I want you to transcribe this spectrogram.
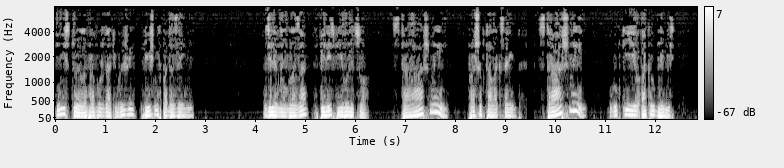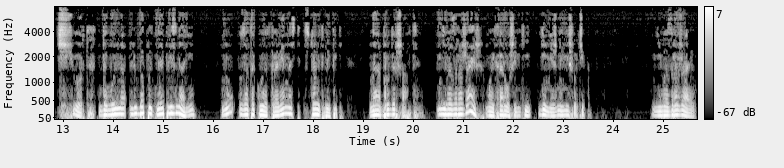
и не стоило пробуждать у рыжей лишних подозрений. Зеленые глаза впились в его лицо. «Страшный!» — прошептал Аксарин. «Страшный!» Губки ее округлились. «Черт, довольно любопытное признание. Ну, за такую откровенность стоит выпить. На брудершафт. Не возражаешь, мой хорошенький денежный мешочек?» «Не возражаю»,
